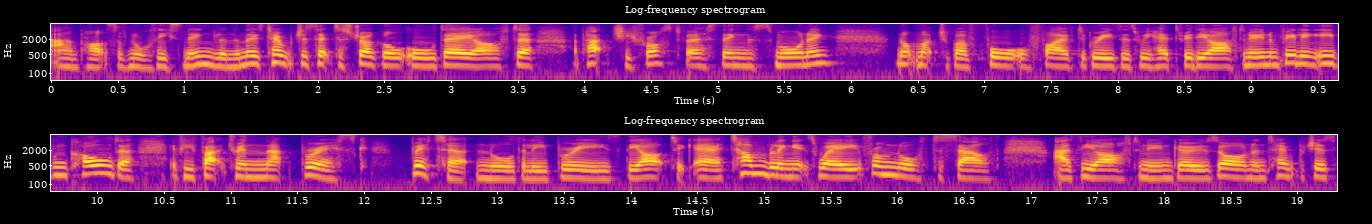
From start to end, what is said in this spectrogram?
and parts of northeastern England. And those temperatures set to struggle all day after a patchy frost first thing this morning. Not much above four or five degrees as we head through the afternoon and feeling even colder if you factor in that brisk bitter northerly breeze. The Arctic air tumbling its way from north to south as the afternoon goes on and temperatures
